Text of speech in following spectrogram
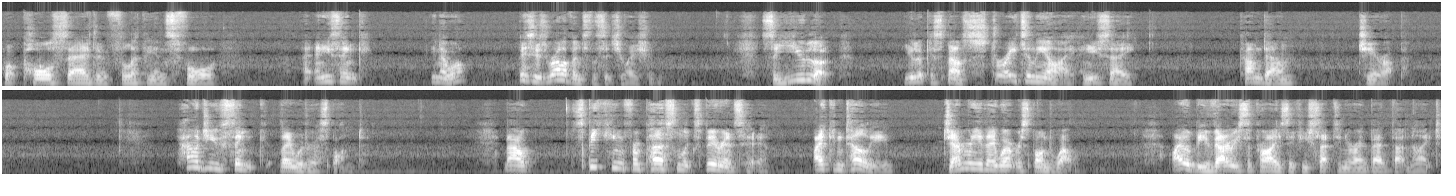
what Paul said in Philippians 4. And you think, you know what? This is relevant to the situation. So you look, you look your spouse straight in the eye and you say, calm down, cheer up. How do you think they would respond? Now, speaking from personal experience here, I can tell you, generally they won't respond well. I would be very surprised if you slept in your own bed that night,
